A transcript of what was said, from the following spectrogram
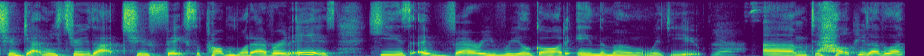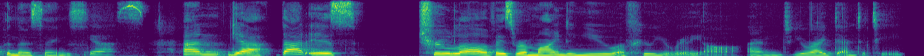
to get me through that, to fix the problem, whatever it is. He's a very real God in the moment with you. Yes. Um, to help you level up in those things. yes. And yeah that is true love is reminding you of who you really are and your identity.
